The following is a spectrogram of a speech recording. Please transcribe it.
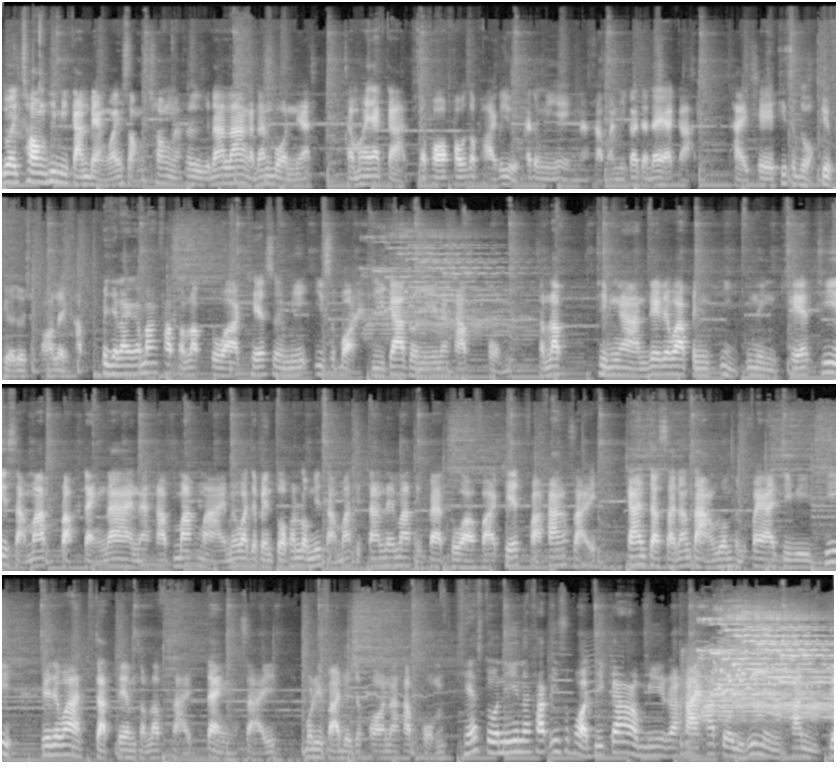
ด้วยช่องที่มีการแบ่งไว้ 2 ช่องนะคือด้านล่างกับด้านบนเนี้ยทำให้อากาศเฉพาะ power supply ก็อยู่แค่ตรงนี้เองนะครับ อันนี้ก็จะได้อากาศ ถ่ายเทที่สะดวกเพียวๆโดยเฉพาะเลยครับ เป็นอย่างไรกันบ้างครับสำหรับตัวเคสเซมิ eSport G9 ตัวนี้นะครับผมสำหรับทีมงานเรียกได้ว่าเป็นอีกหนึ่งเคสที่สามารถปรับแต่งได้นะครับ มากมายไม่ว่าจะเป็นตัวพัดลมที่สามารถติดตั้งได้มากถึง 8 ตัวฝาเคสฝาข้างใส การจัดสายต่างๆ รวมถึงไฟ RGB ที่เรียกได้ว่าจัดเต็มสำหรับสายแต่งสาย modify โดยเฉพาะนะครับผมเคสตัวนี้นะครับ eSport G9 มีราคาค่าตัวอยู่ที่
